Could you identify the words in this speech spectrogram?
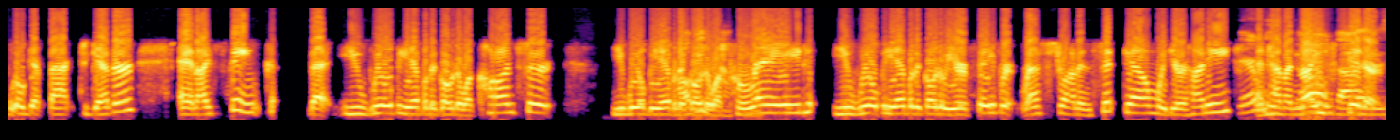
we'll get back together. And I think that you will be able to go to a concert. You will be able to I'll go to happy. a parade. You will be able to go to your favorite restaurant and sit down with your honey there and have a go, nice guys. dinner.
